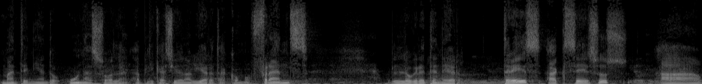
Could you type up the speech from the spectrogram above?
manteniendo una sola aplicación abierta como France, logre tener tres accesos a,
